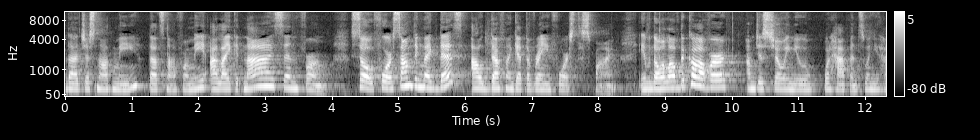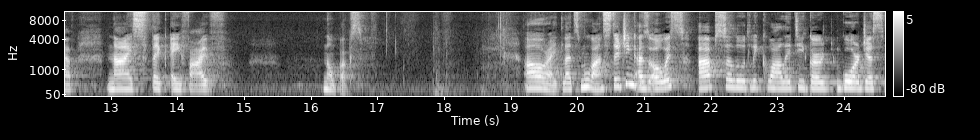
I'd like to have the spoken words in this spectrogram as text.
That's just not me. That's not for me. I like it nice and firm. So for something like this, I'll definitely get the reinforced spine. Even though I love the cover, I'm just showing you what happens when you have nice thick A5 notebooks. All right, let's move on. Stitching, as always, absolutely quality, gorgeous,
